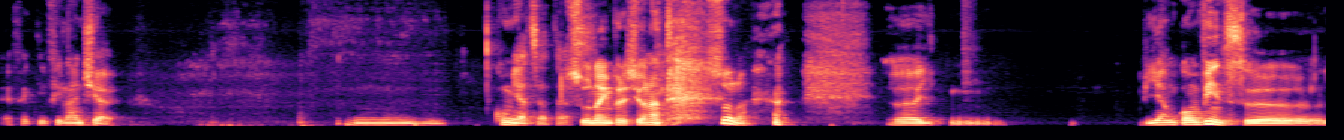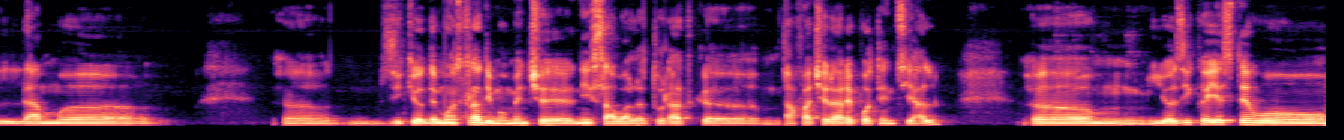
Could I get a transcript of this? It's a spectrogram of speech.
efectiv financiar? Mm, cum i-ați atras? Sună impresionant. Sună. I-am convins, le-am, zic eu, demonstrat din moment ce ni s-au alăturat că afacerea are potențial. Eu zic că este o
